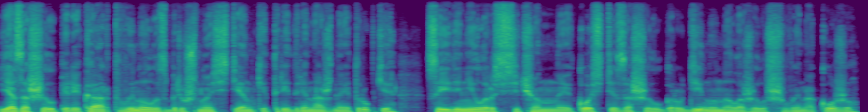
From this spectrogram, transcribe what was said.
Я зашил перикард, вынул из брюшной стенки три дренажные трубки, соединил рассеченные кости, зашил грудину, наложил швы на кожу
